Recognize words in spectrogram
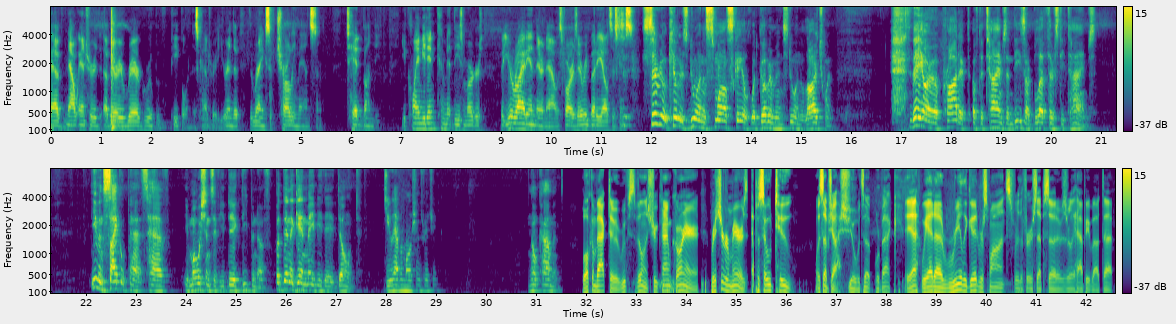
was dope. You have now entered a very rare group of people in this country. You're in the, the ranks of Charlie Manson, Ted Bundy. You claim you didn't commit these murders, but you're right in there now as far as everybody else is concerned. Serial killers do on a small scale what governments do on a large one. They are a product of the times, and these are bloodthirsty times. Even psychopaths have emotions if you dig deep enough, but then again, maybe they don't. Do you have emotions, Richard? No comment. Welcome back to Rufus Villain's True Crime Corner. Richard Ramirez, episode two. What's up, Josh? Yo, what's up? We're back. Yeah, we had a really good response for the first episode. I was really happy about that.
